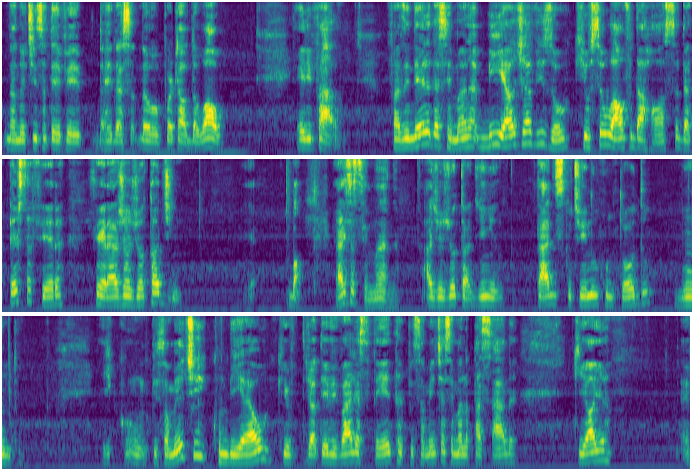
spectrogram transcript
na notícia TV da redação do portal da UOL, ele fala: Fazendeira da semana, Biel já avisou que o seu alvo da roça da terça-feira será Jojo Todinho. Bom, essa semana a Jojo Todinho está discutindo com todo mundo. E com, principalmente com Biel, que já teve várias tretas, principalmente a semana passada, que olha, é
